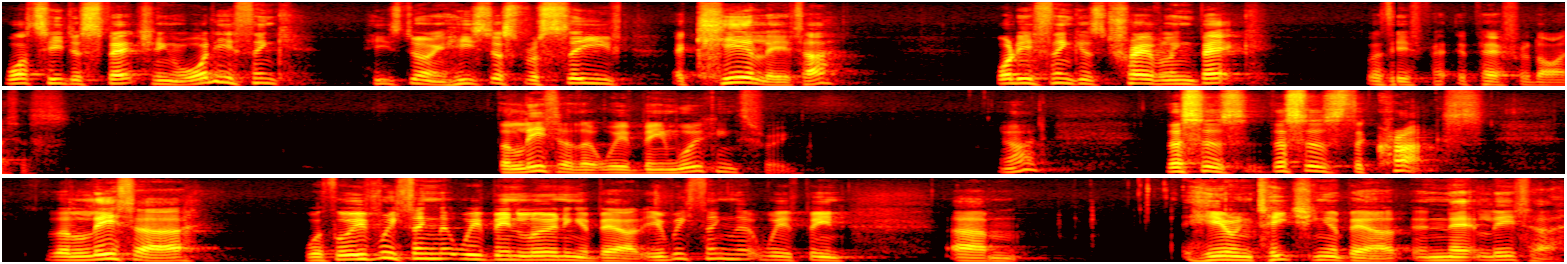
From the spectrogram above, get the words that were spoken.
What's he dispatching? What do you think he's doing? He's just received a care letter. What do you think is travelling back with Epaphroditus? The letter that we've been working through. Right? This is, this is the crux. The letter with everything that we've been learning about, everything that we've been um, hearing teaching about in that letter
